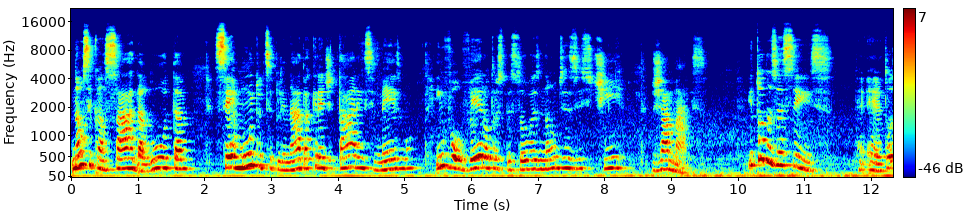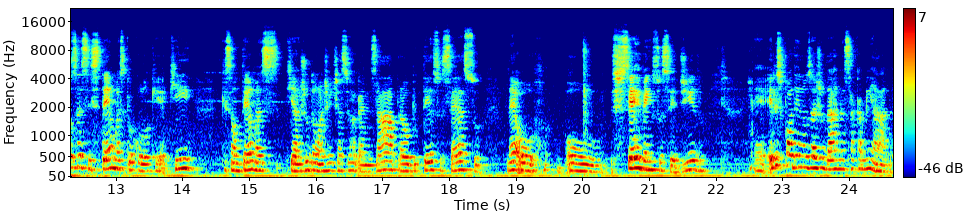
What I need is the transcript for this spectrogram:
não se cansar da luta, ser muito disciplinado, acreditar em si mesmo, envolver outras pessoas, não desistir jamais. E todos esses, é, todos esses temas que eu coloquei aqui, que são temas que ajudam a gente a se organizar para obter sucesso, né, ou, ou ser bem sucedido, é, eles podem nos ajudar nessa caminhada.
